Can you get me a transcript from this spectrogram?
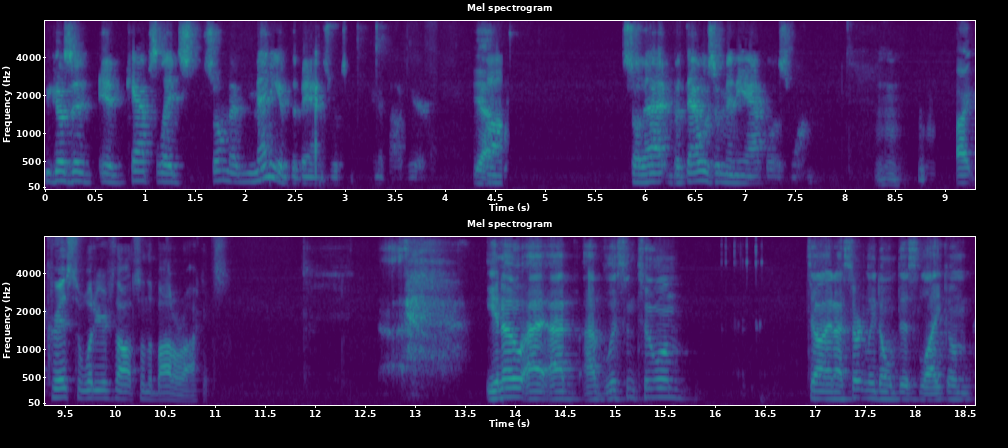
because it, it encapsulates so many of the bands we're talking about here. Yeah. Um, So that, but that was a Minneapolis one. hmm All right, Chris. So, what are your thoughts on the Bottle Rockets? You know, I, I've I've listened to them, and I certainly don't dislike them.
